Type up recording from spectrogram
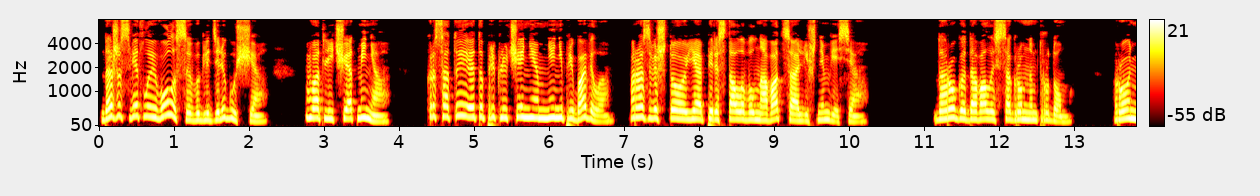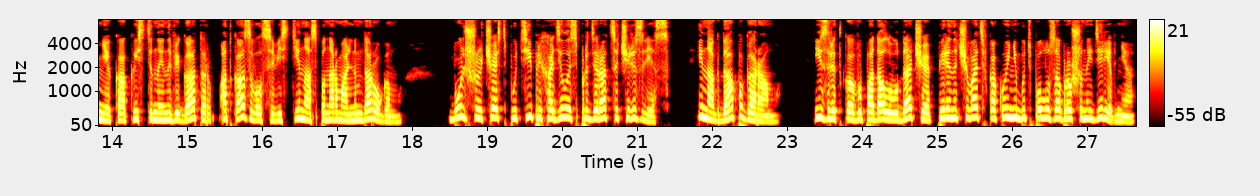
даже светлые волосы выглядели гуще. В отличие от меня. Красоты это приключение мне не прибавило, разве что я перестала волноваться о лишнем весе. Дорога давалась с огромным трудом. Ронни, как истинный навигатор, отказывался вести нас по нормальным дорогам. Большую часть пути приходилось продираться через лес. Иногда по горам. Изредка выпадала удача переночевать в какой-нибудь полузаброшенной деревне,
